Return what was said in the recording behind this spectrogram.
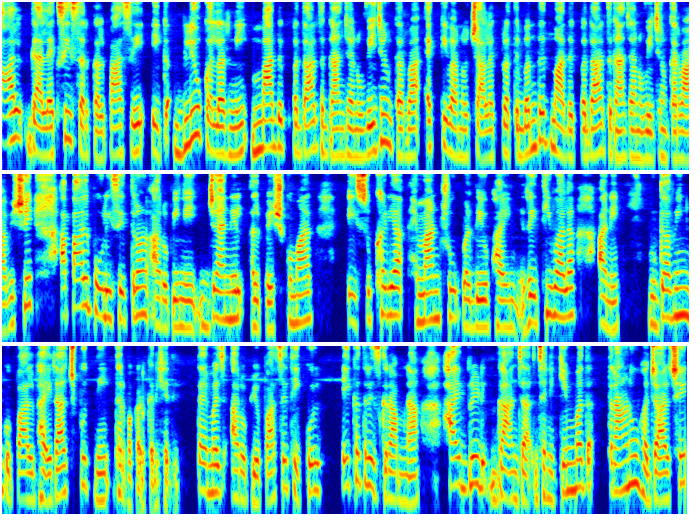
પાલ ગેલેક્સી સર્કલ પાસે એક બ્લુ કલરની માદક પદાર્થ ગાંજાનું વેચાણ કરવા એક્ટિવાનો ચાલક પ્રતિબંધિત માદક પદાર્થ ગાંજાનું વેચાણ કરવા આવ્યું છે. આ પાલ પોલીસે ત્રણ આરોપીને જેનિલ અલ્પેશ કુમાર, એ સુખડિયા, હિમાંશુ, બળદેવભાઈ રેતીવાલા અને ગવિન ગોપાલભાઈ રાજપૂતની ધરપકડ કરી હતી. તેમજ આરોપીઓ પાસેથી કુલ એકત્રીસ ગ્રામના હાઇબ્રિડ ગાંજા જેની કિંમત ત્રાણું હજાર છે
